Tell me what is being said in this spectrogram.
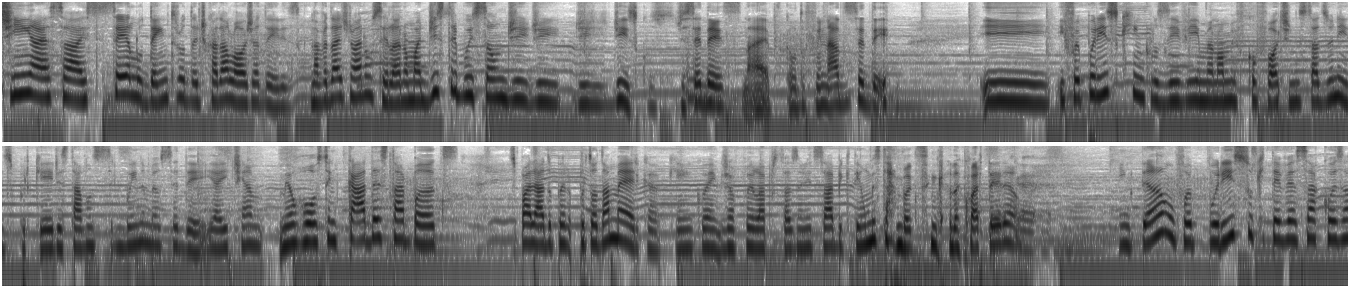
tinha essa, esse selo dentro de cada loja deles. Na verdade, não era um selo, era uma distribuição de, de, de discos, de CDs na época, do finado CD. E, e foi por isso que, inclusive, meu nome ficou forte nos Estados Unidos, porque eles estavam distribuindo meu CD. E aí tinha meu rosto em cada Starbucks, espalhado por, por toda a América. Quem já foi lá para os Estados Unidos sabe que tem uma Starbucks em cada quarteirão. É, Então, foi por isso que teve essa coisa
